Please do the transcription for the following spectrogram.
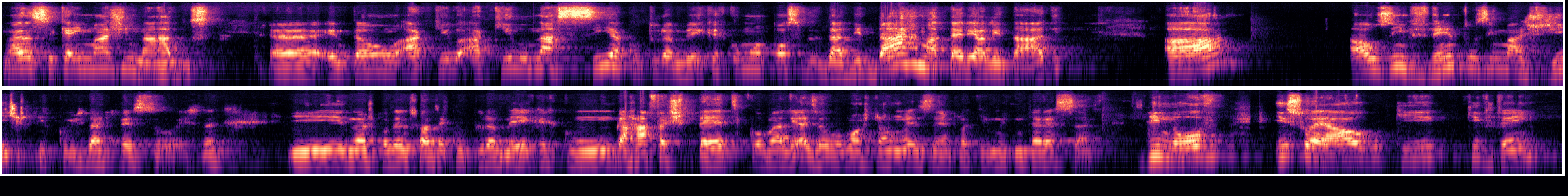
não eram sequer imaginados. Uh, então, aquilo, aquilo nascia a cultura maker como uma possibilidade de dar materialidade a, aos inventos imagísticos das pessoas. Né? E nós podemos fazer cultura maker com garrafas PET, como aliás eu vou mostrar um exemplo aqui muito interessante. De novo, isso é algo que, que vem,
